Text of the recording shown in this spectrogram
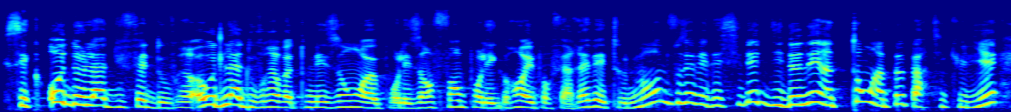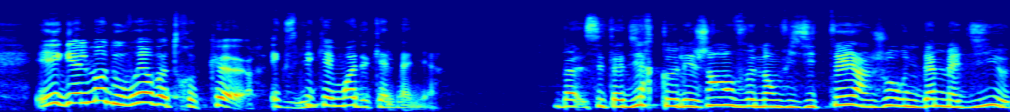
c'est qu'au-delà du fait d'ouvrir, au-delà d'ouvrir votre maison euh, pour les enfants, pour les grands et pour faire rêver tout le monde, vous avez décidé d'y donner un ton un peu particulier et également d'ouvrir votre cœur. Expliquez-moi de quelle manière. Bah, C'est-à-dire que les gens venant visiter, un jour, une dame m'a dit euh,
